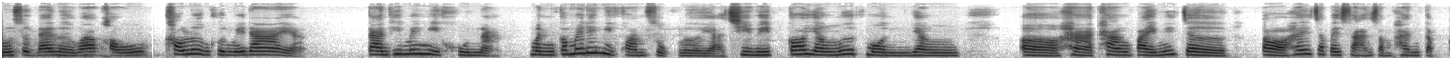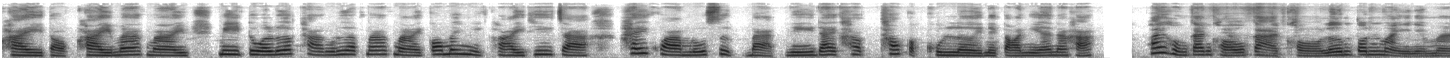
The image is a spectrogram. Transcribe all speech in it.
รู้สึกได้เลยว่าเขาเขาลืมคุณไม่ได้อะการที่ไม่มีคุณน่ะ มันก็ไม่ได้มีความสุขเลยอะชีวิตก็ยังมืดมนยังเอ่อหาทางไปไม่เจอ ต่อให้จะไปสารสัมพันธ์กับใครต่อใครมากมาย มีตัวเลือกทางเลือกมากมาย ก็ไม่มีใครที่จะให้ความรู้สึกแบบนี้ได้เท่ากับคุณเลยในตอนนี้นะคะไพ่ของการขอโอกาสขอเริ่มต้นใหม่เนี่ยมา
